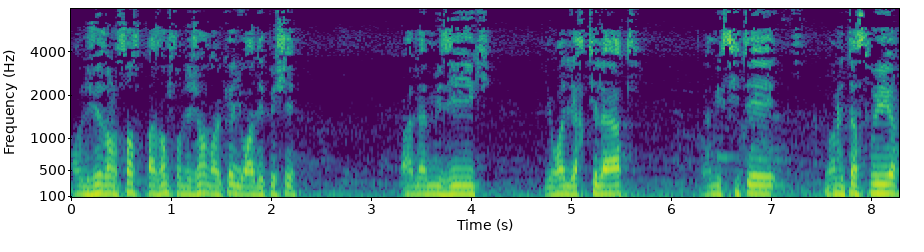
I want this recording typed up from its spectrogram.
Religieuse dans le sens, par exemple, sur les gens dans lesquels il y aura des péchés. Il y aura de la musique, il y aura de l'irtilat, la mixité, il y aura le taswir,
